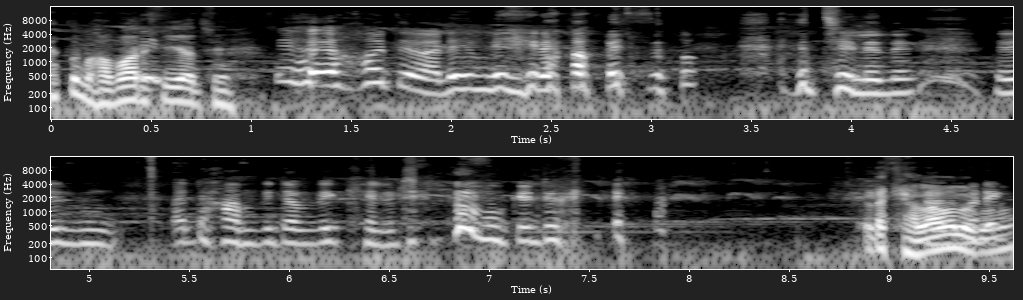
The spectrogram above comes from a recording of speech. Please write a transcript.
এত ভাবার কি আছে? হতে পারে মেয়েরা হয়তো ছেলেদের একটা হাম্পি টাম্পি খেলে টেলে বুকে ঢুকে। এটা খেলা হলো কোনো?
